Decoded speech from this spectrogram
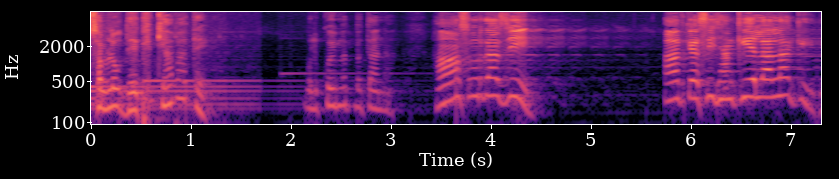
सब लोग देखे क्या बात है? बोले, कोई मत बताना। हाँ सूरदास जी आज कैसी झांकी है लाला की?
